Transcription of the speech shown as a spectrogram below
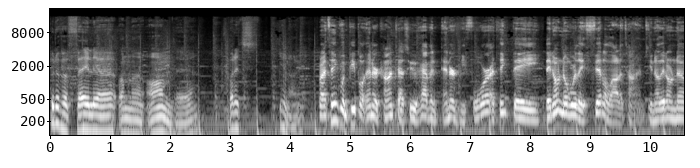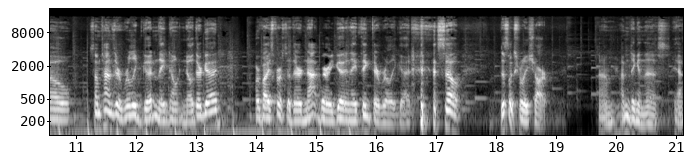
Bit of a failure on the arm there, but it's you know But I think when people enter contests who haven't entered before, I think they they don't know where they fit a lot of times. You know, they don't know. Sometimes they're really good and they don't know they're good, or vice versa. They're not very good and they think they're really good. so this looks really sharp. Um, I'm digging this. Yeah,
